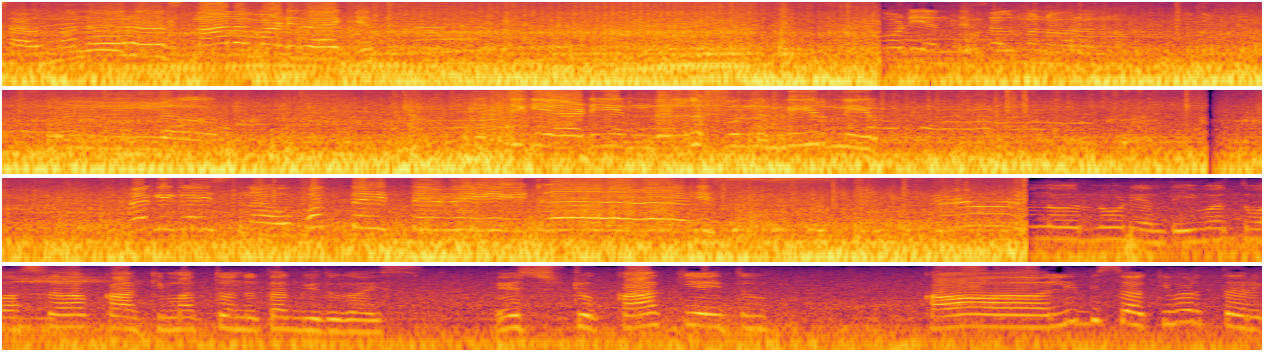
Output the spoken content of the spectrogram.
ಸಲ್ಮಾನ್ ಅವರ ಸ್ನಾನ ಮಾಡಿದ ಹಾಗೆ. ನೋಡಿ ಅಂತೆ ಸಲ್ಮಾನ್ ಅವರನ್ನು. ಫುಲ್ ಕುತ್ತಿಗೆ ಅಡಿಯಿಂದೆಲ್ಲ ಫುಲ್ ನೀರ್ ನೀರು. ಹಾಗೆ ಗೈಸ್ ನಾವು ಹೋಗ್ತಾ ಇದ್ದೇವೆ ನೋಡಿ ಅಂತೆ, ಇವತ್ತು ಹೊಸ ಕಾಕಿ ಮತ್ತೊಂದು ತೆಗೆದಿದ್ದು ಗೈಸ್ ಎಷ್ಟು ಕಾಕಿ ಆಯ್ತು. ಖಾಲಿ ಬಿಸಾಕಿ ಬರ್ತಾರೆ.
